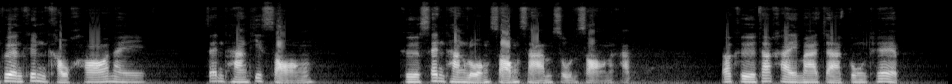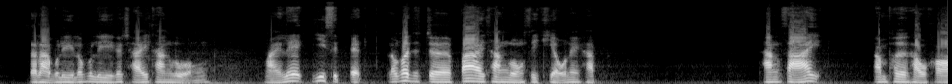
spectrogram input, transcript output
เพื่อนขึ้นเขาคอในเส้นทางที่สองคือเส้นทางหลวงสองสามศูนย์สองนะครับ ก็คือถ้าใครมาจากกรุงเทพสระบุรีลบบุรีก็ใช้ทางหลวงหมายเลขยี่สิบเอ็ดแล้วก็จะเจอป้ายทางหลวงสีเขียวเนะครับ ทางซ้ายอำเภอเขาค้อ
